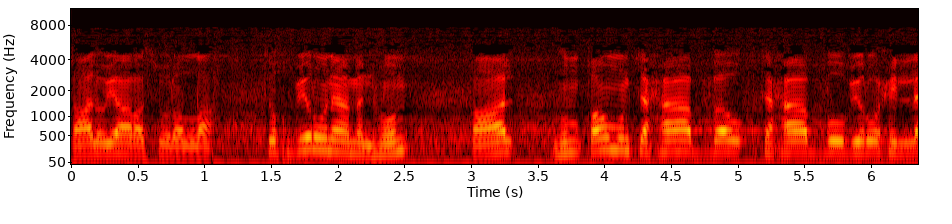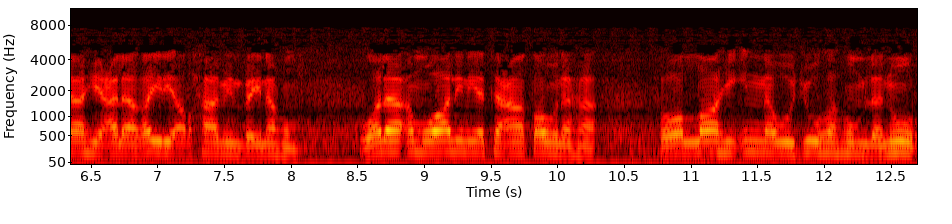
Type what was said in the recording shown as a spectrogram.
قالوا يا رسول الله تخبرنا من هم؟ قال هم قوم تحابوا, تحابوا بروح الله على غير أرحام بينهم ولا أموال يتعاطونها فوالله إن وجوههم لنور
